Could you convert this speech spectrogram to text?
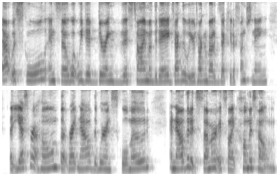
that was school. And so what we did during this time of the day, exactly what you're talking about, executive functioning, that yes, we're at home, but right now that we're in school mode, and now that it's summer, it's like home is home.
